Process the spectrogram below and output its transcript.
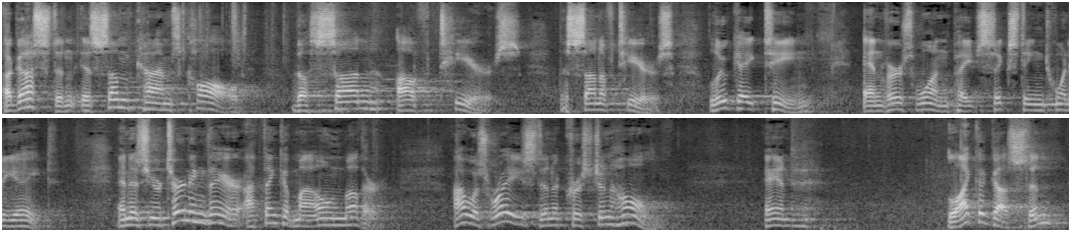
Augustine is sometimes called the son of tears. The son of tears. Luke 18 and verse 1, page 1628. And as you're turning there, I think of my own mother. I was raised in a Christian home. And like Augustine,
